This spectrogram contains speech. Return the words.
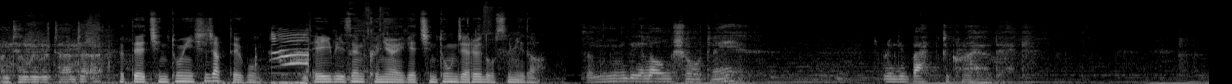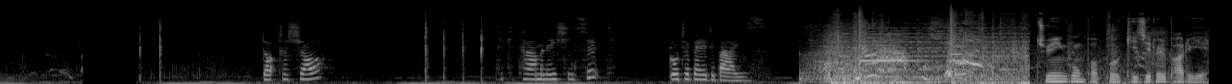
until we return to Earth. 그때 진통이 시작되고 데이빗은 그녀에게 진통제를 놓습니다. Someone will be along shortly to bring you back to cryodeck. Dr. Shaw? Decontamination suit? Go to bed, Bays. 주인공 버프 기지를 발휘해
